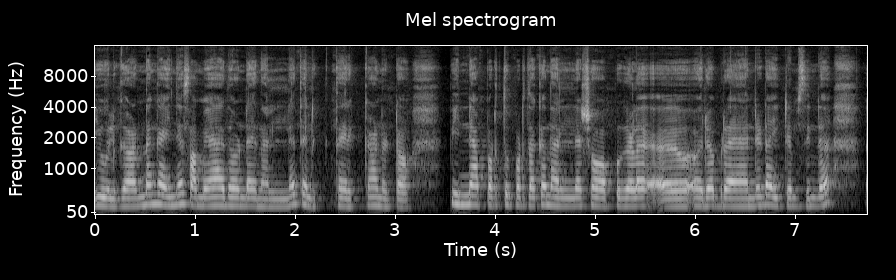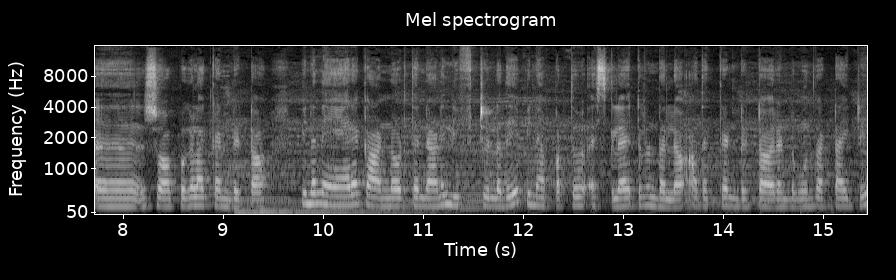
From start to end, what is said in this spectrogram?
ഈ ഉദ്ഘാടനം കഴിഞ്ഞ സമയമായതുകൊണ്ട് നല്ല തിരക്ക് തിരക്കാണ് കേട്ടോ പിന്നെ അപ്പുറത്തും ഇപ്പുറത്തൊക്കെ നല്ല ഷോപ്പുകൾ ഓരോ ബ്രാൻഡഡ് ഐറ്റംസിന്റെ ഷോപ്പുകളൊക്കെ ഉണ്ട് കേട്ടോ പിന്നെ നേരെ കാണുന്നിടത്ത് തന്നെയാണ് ലിഫ്റ്റ് ഉള്ളത്. പിന്നെ അപ്പുറത്ത് എസ്കലേറ്റർ ഉണ്ടല്ലോ അതൊക്കെ ഉണ്ട് കേട്ടോ രണ്ട് മൂന്ന് തട്ടായിട്ട്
